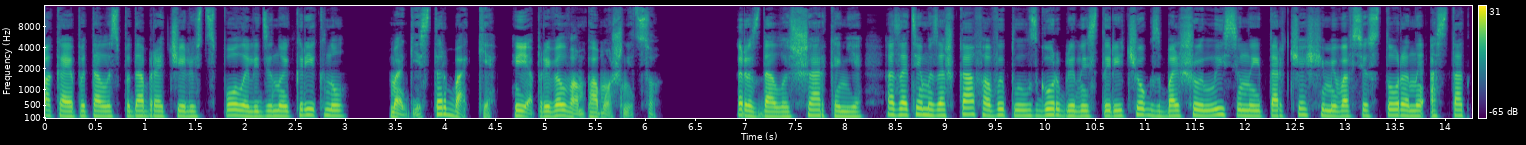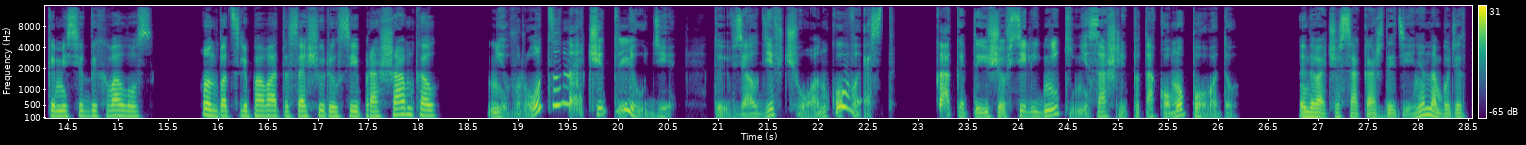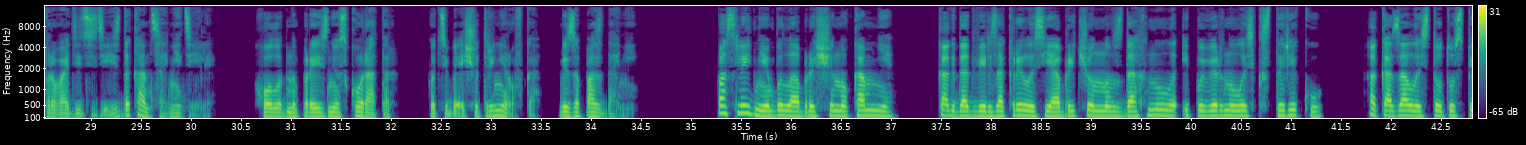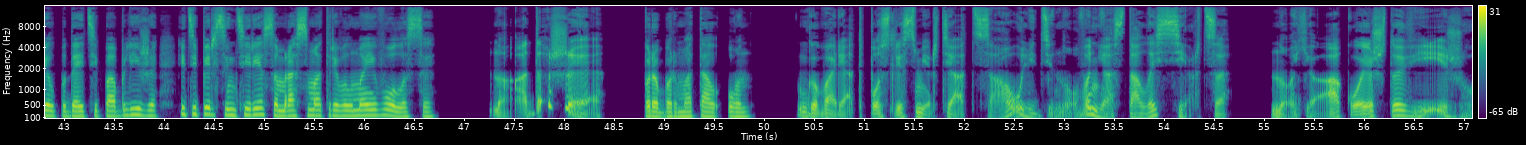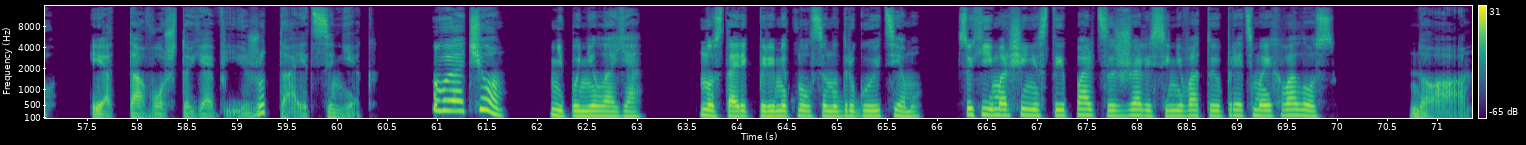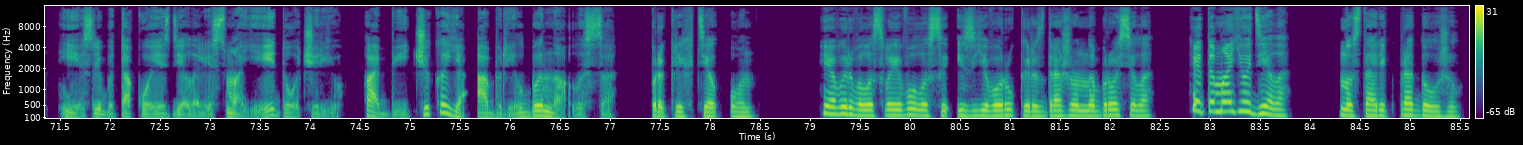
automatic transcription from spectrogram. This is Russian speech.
Пока я пыталась подобрать челюсть с пола, ледяной крикнул «Магистр Бакки, я привел вам помощницу». Раздалось шарканье, а затем из-за шкафа выплыл сгорбленный старичок с большой лысиной и торчащими во все стороны остатками седых волос. Он подслеповато сощурился и прошамкал. «Не врут, значит, люди. Ты взял девчонку, Вест. Как это еще все ледники не сошли по такому поводу?» Два часа каждый день она будет проводить здесь до конца недели. Холодно произнес куратор. У тебя еще тренировка, без опозданий. Последнее было обращено ко мне. Когда дверь закрылась, я обреченно вздохнула и повернулась к старику. Оказалось, тот успел подойти поближе и теперь с интересом рассматривал мои волосы. «Надо же!» — пробормотал он. «Говорят, после смерти отца у Ледяного не осталось сердца. Но я кое-что вижу, и от того, что я вижу, тает снег. «Вы о чем? не поняла я. Но старик переметнулся на другую тему. Сухие морщинистые пальцы сжали синеватую прядь моих волос. «Да, если бы такое сделали с моей дочерью, обидчика я обрил бы на лысо», — прокряхтел он. Я вырвала свои волосы из его рук и раздраженно бросила. «Это мое дело!» Но старик продолжил.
